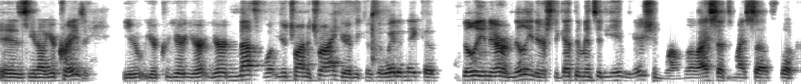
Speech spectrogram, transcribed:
is you know you're crazy. You you're you're you're you're nuts what you're trying to try here because the way to make a billionaire or millionaires to get them into the aviation world well I said to myself look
